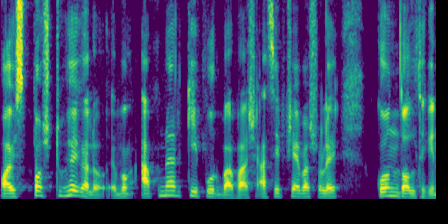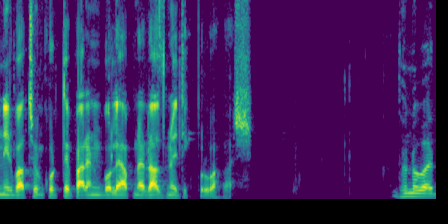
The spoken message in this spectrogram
অস্পষ্ট হয়ে গেল? এবং আপনার কি পূর্বাভাস? আসিফ সাহেব আসলে কোন দল থেকে নির্বাচন করতে পারেন বলে আপনার রাজনৈতিক পূর্বাভাস? ধন্যবাদ।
